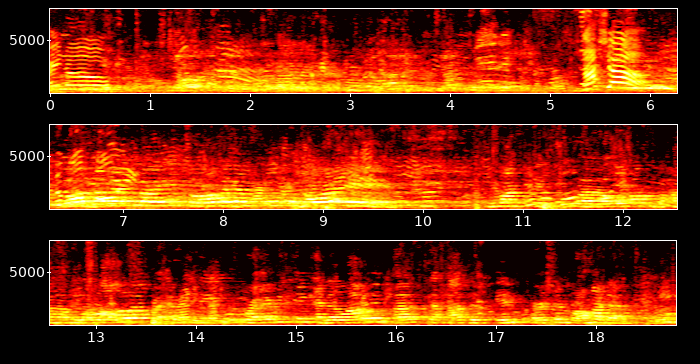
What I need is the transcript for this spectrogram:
I know. Nasha, the ball falling. We want to thank uh, Allah subhanahu wa ta'ala for everything, for everything and allowing us to have this in-person Ramadan school.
